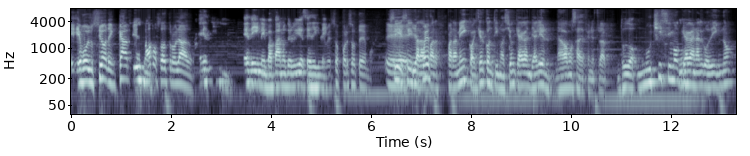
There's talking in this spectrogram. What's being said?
E- Evolucionen, cambien, vamos a otro lado. es, es Disney, papá, no te olvides, es Disney. Eso, por eso temo. Sí, Eh, sí, y para, después- para- para mí cualquier continuación que hagan de Alien la vamos a defenestrar. Dudo muchísimo que Mm. hagan algo digno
